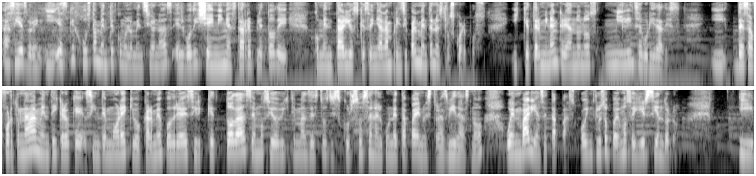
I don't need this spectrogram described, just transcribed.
Así es, Bren. Y es que justamente como lo mencionas, el body shaming está repleto de comentarios que señalan principalmente nuestros cuerpos y que terminan creándonos mil inseguridades. Y desafortunadamente, y creo que sin temor a equivocarme, podría decir que todas hemos sido víctimas de estos discursos en alguna etapa de nuestras vidas, ¿no? O en varias etapas, o incluso podemos seguir siéndolo. Y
